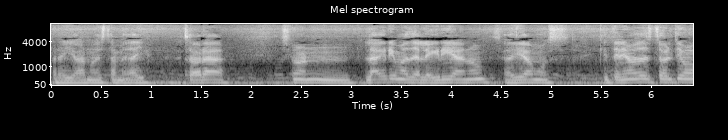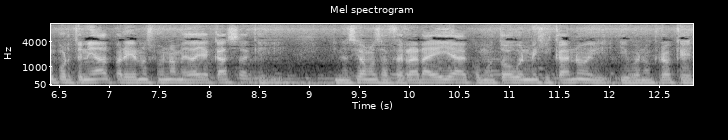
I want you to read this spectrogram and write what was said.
para llevarnos esta medalla. Pues ahora son lágrimas de alegría, ¿no? Sabíamos que teníamos esta última oportunidad para irnos con una medalla a casa que, y nos íbamos a aferrar a ella como todo buen mexicano y, bueno, creo que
